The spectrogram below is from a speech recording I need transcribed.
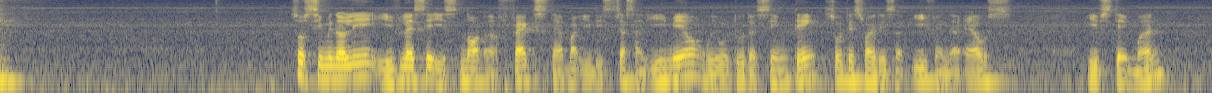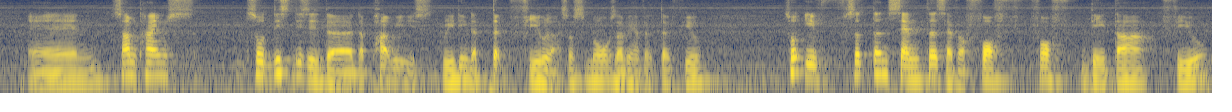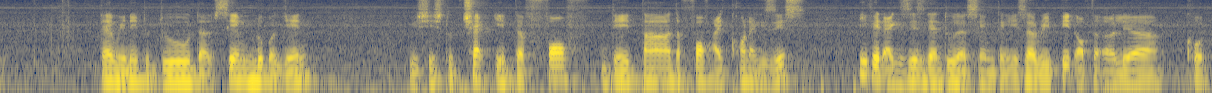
So similarly if let's say it's not a fax that but it is just an email we will do the same thing. So that's why there's a if and the else if statement. And sometimes so this this is the the part which is reading the third field lah. So most of it have a third field. So if certain centers have a fourth fourth data field then we need to do the same loop again which is to check if the fourth data the fourth icon exists. If it exists then do the same thing. It's a repeat of the earlier code.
